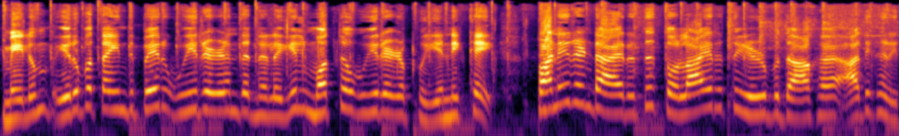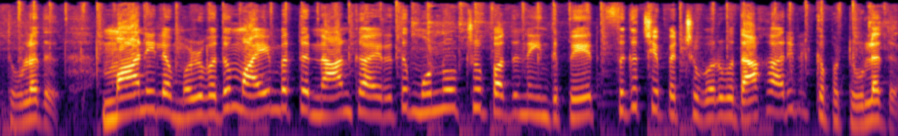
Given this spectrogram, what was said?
மேலும் இருபத்தைந்து பேர் உயிரிழந்த நிலையில் மொத்த உயிரிழப்பு எண்ணிக்கை பனிரெண்டாயிரத்து தொள்ளாயிரத்து எழுபதாக அதிகரித்துள்ளது. மாநிலம் முழுவதும் ஐம்பத்து நான்காயிரத்து முன்னூற்று பதினைந்து பேர் சிகிச்சை பெற்று வருவதாக அறிவிக்கப்பட்டுள்ளது.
